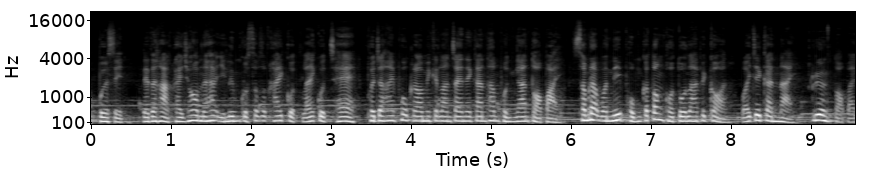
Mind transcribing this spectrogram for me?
26%แต่ถ้าหากใครชอบนะฮะ อย่าลืมกด Subscribe กดไลค์กดแชร์เพื่อจะให้พวกเรามีกำลังใจในการทำผลงานต่อไปสำหรับวันนี้ผมก็ต้องขอตัวลาไปก่อน ไว้เจอกันในเรื่องต่อไป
